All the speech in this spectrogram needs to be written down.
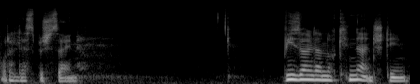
oder lesbisch sein. Wie sollen dann noch Kinder entstehen?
